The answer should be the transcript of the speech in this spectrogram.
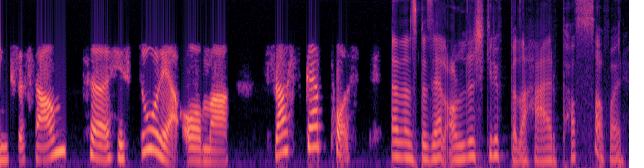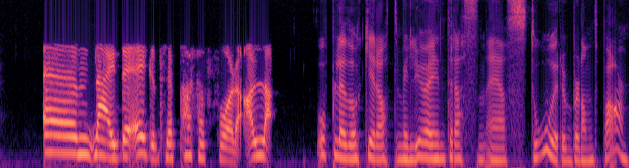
interessant uh, historie om uh, flaskepost. Er det en spesiell aldersgruppe det her passer for? Um, nei, det er egentlig passer for alle. Opplever dere at miljøinteressen er stor blant barn?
